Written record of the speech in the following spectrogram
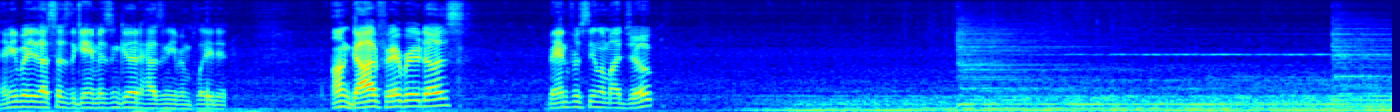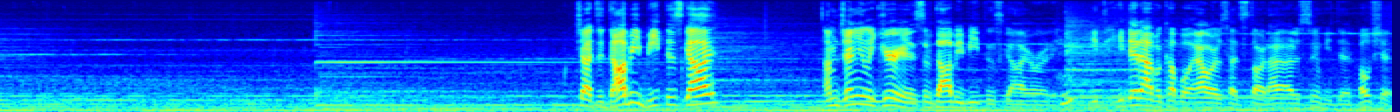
Anybody that says the game isn't good hasn't even played it. On God, Fairbear does. Banned for stealing my joke. Chat, did Dobby beat this guy? I'm genuinely curious if Dobby beat this guy already. He, he did have a couple hours head start. I, I'd assume he did. Oh shit.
